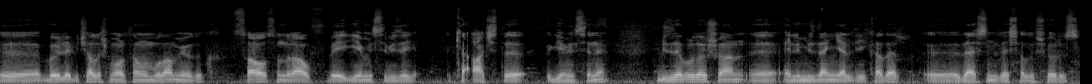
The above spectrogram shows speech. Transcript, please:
e, böyle bir çalışma ortamı bulamıyorduk. Sağ olsun Rauf Bey gemisi bize açtı gemisini. Biz de burada şu an e, elimizden geldiği kadar e, dersimize çalışıyoruz.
